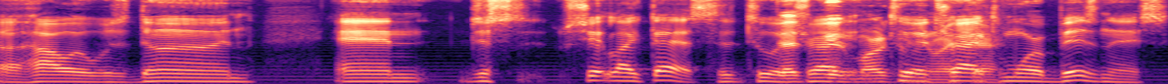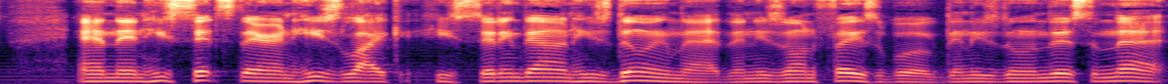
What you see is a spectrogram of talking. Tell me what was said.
uh, how it was done, and just shit like that to, to attract to marketing right attract more business. And then he sits there and he's like, he's sitting down, he's doing that. Then he's on Facebook, then he's doing this and that.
